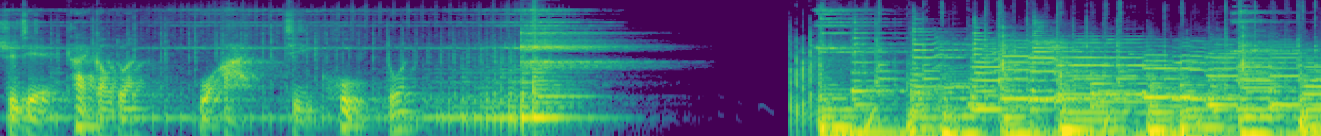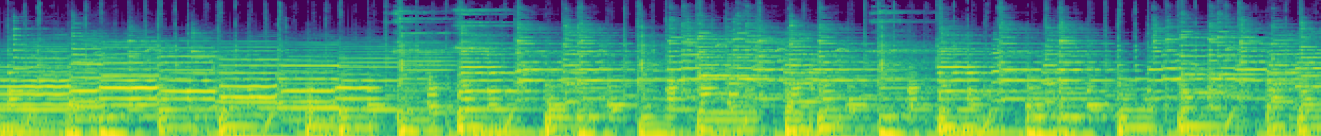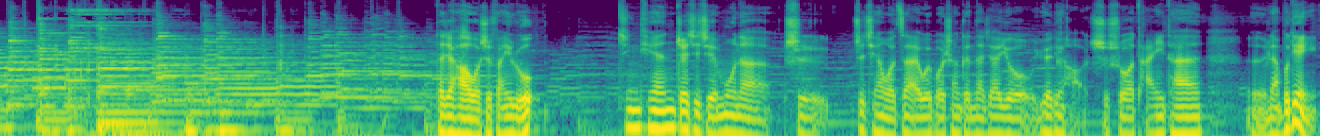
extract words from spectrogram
世界太高端，我爱锦护端。大家好，我是樊一茹。今天这期节目呢，是之前我在微博上跟大家有约定好，是说谈一谈呃两部电影。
